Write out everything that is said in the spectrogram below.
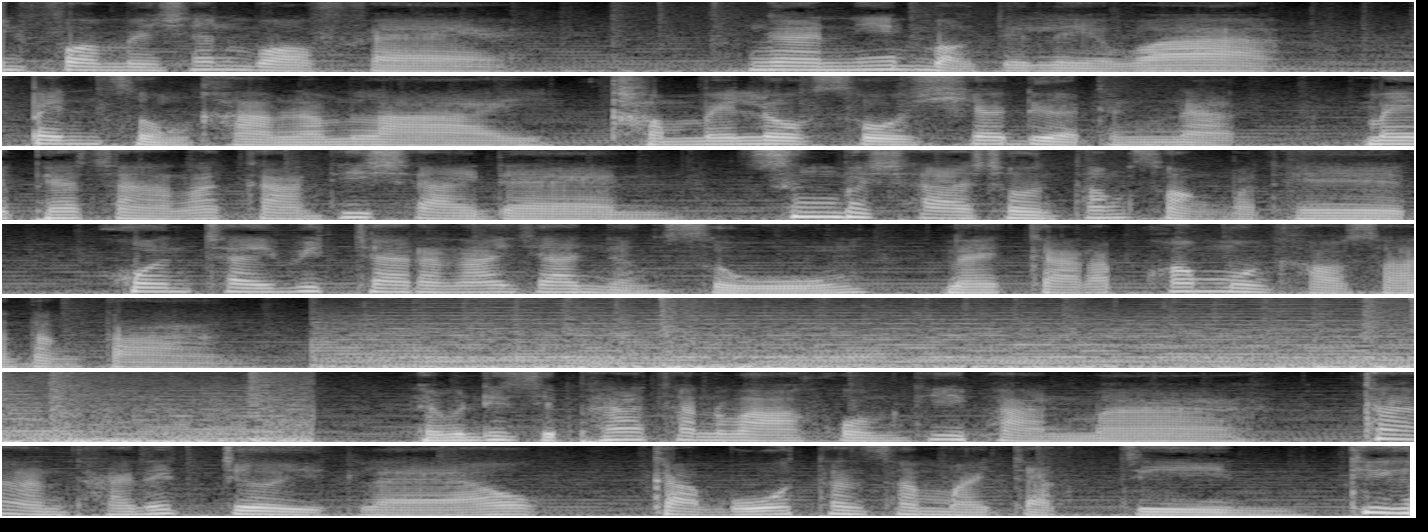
information warfare งานนี้บอกได้เลยว่า เป็นสงครามน้ำลายทำให้โลกโซเชียลเดือดทั้งหนักไม่แพ้สถานการณ์ที่ชายแดน ซึ่งประชาชนทั้งสองประเทศ ควรใช้วิจารณญาณอย่างสูง ในการรับข้อมูลข่าวสารต่างๆ ในวันที่ 15 ธันวาคมที่ผ่านมาทหารไทยได้เจออีกแล้ว กับอาวุธทันสมัยจากจีนที่เข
